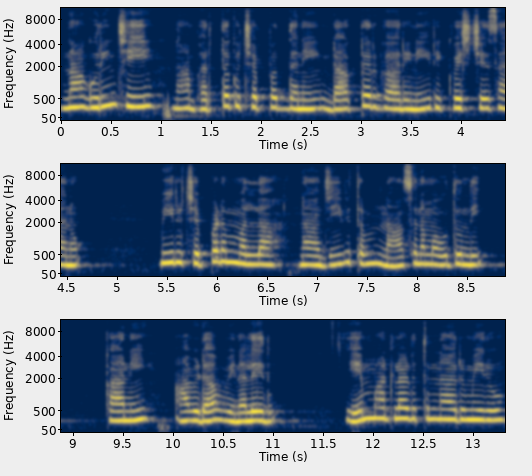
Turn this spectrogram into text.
నా గురించి నా భర్తకు చెప్పొద్దని డాక్టర్ గారిని రిక్వెస్ట్ చేశాను. మీరు చెప్పడం వల్ల నా జీవితం నాశనం అవుతుంది కానీ ఆవిడ వినలేదు. ఏం మాట్లాడుతున్నారు మీరు?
